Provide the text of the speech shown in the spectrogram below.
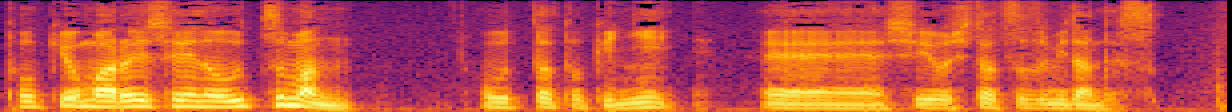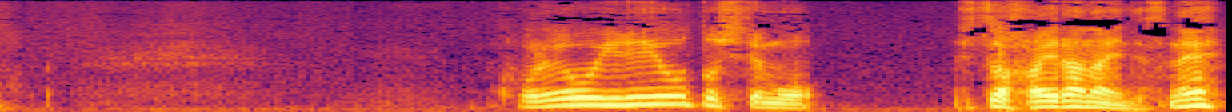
東京マルイ製のウッツマンを打った時に、えー、使用した鼓弾です。これを入れようとしても、実は入らないんですね。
